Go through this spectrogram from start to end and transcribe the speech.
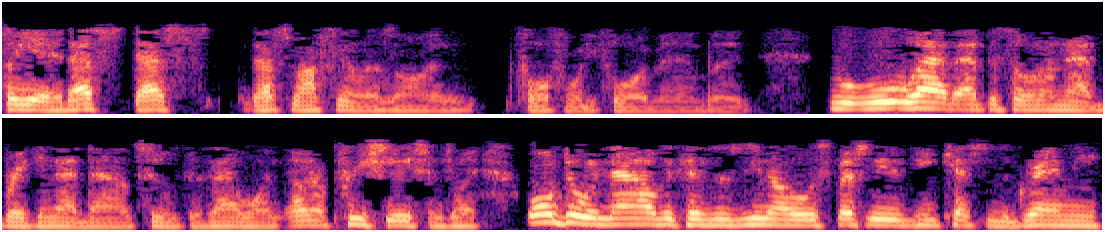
so yeah, that's that's that's my feelings on 444, man. But We'll, we'll have an episode on that, breaking that down too, because that one, an appreciation joint. Won't do it now because, you know, especially if he catches a Grammy,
